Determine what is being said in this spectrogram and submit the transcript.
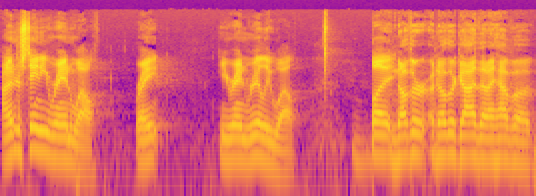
I understand he ran well, right? He ran really well, but Another another guy that I have a,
